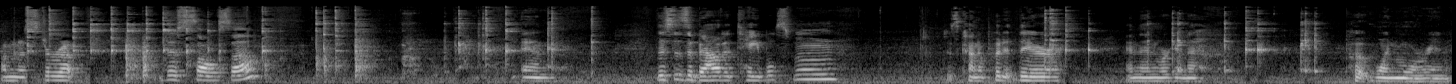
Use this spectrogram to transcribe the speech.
I'm going to stir up this salsa and this is about a tablespoon. Just kind of put it there. And then we're gonna put one more in.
